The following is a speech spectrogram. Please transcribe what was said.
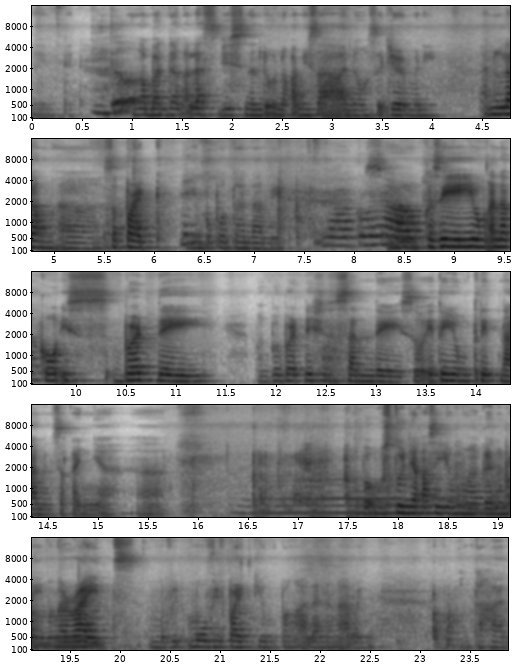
8, 9, 10. Mga bandang alas 10, nandoon na kami sa, ano, sa Germany. Ano lang, ah, sa park, yung pupuntahan namin. So, kasi yung anak ko is birthday. Magbe-birthday siya sa Sunday. So, ito yung treat namin sa kanya. Ah, Aba, gusto niya kasi yung mga ganun eh, mga rides. Movie, movie park yung pangalan ng aming pupuntahan.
